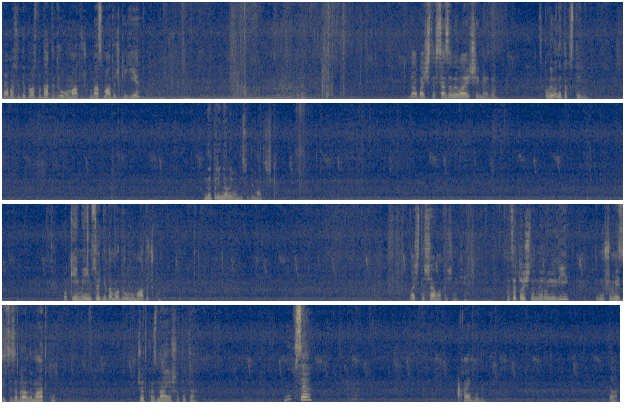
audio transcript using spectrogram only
Треба сюди просто дати другу маточку. У нас маточки є. Да, бачите, все заливаючи медом. Це коли вони так встигли? Не прийняли вони сюди маточки. Окей, ми їм сьогодні дамо другу маточку. Бачите, ще маточники. Ну це точно не ройові, тому що ми звідси забрали матку. Чітко знаю, що тут. Ну, все. Хай буде. Так.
